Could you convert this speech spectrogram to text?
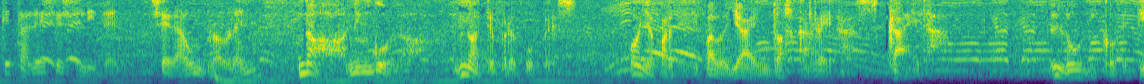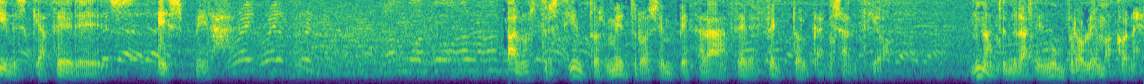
¿Qué tal es ese líder? ¿Será un problema? No, ninguno. No te preocupes. Hoy ha participado ya en dos carreras. Caerá. Lo único que tienes que hacer es esperar. A los 300 metros empezará a hacer efecto el cansancio. No tendrás ningún problema con él.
